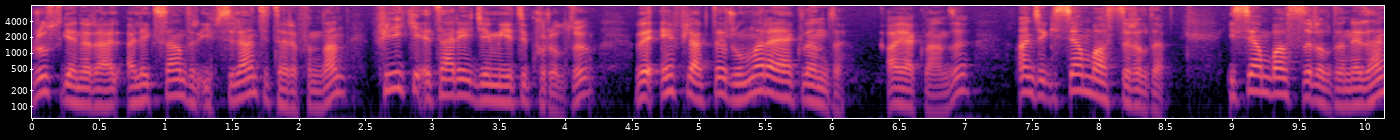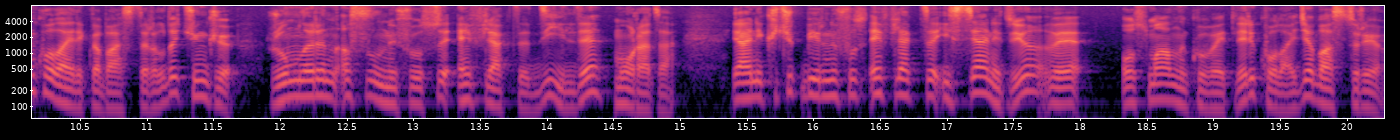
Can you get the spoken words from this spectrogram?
Rus general Alexander Ypsilanti tarafından Filiki Eterya Cemiyeti kuruldu ve Eflak'ta Rumlar ayaklandı. ayaklandı ancak isyan bastırıldı. İsyan bastırıldı. Neden kolaylıkla bastırıldı? Çünkü Rumların asıl nüfusu Eflak'ta değil de Mora'da. Yani küçük bir nüfus Eflak'ta isyan ediyor ve Osmanlı kuvvetleri kolayca bastırıyor.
